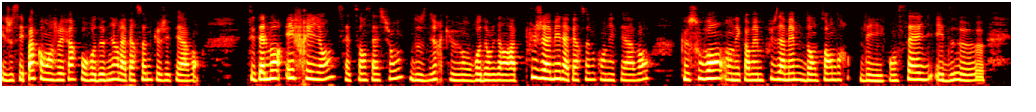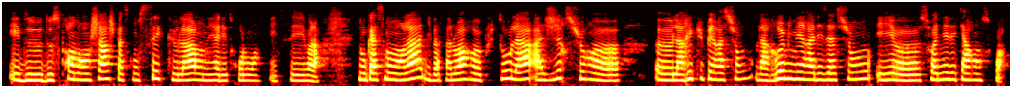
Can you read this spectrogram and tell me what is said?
et je ne sais pas comment je vais faire pour redevenir la personne que j'étais avant. C'est tellement effrayant cette sensation de se dire qu'on ne redeviendra plus jamais la personne qu'on était avant, que souvent on est quand même plus à même d'entendre les conseils et de, et de, se prendre en charge parce qu'on sait que là, on est allé trop loin. Et c'est voilà. Donc à ce moment-là, il va falloir euh, plutôt là agir sur euh, euh, la récupération, la reminéralisation et soigner les carences, quoi.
